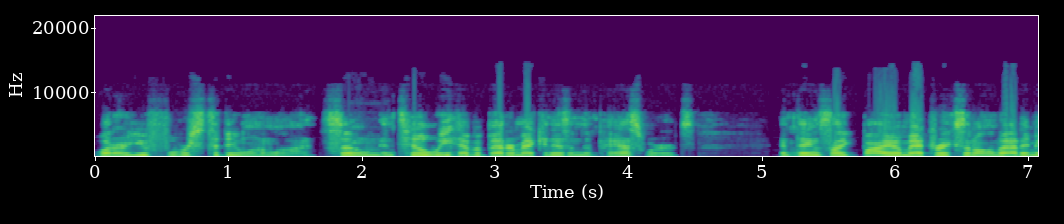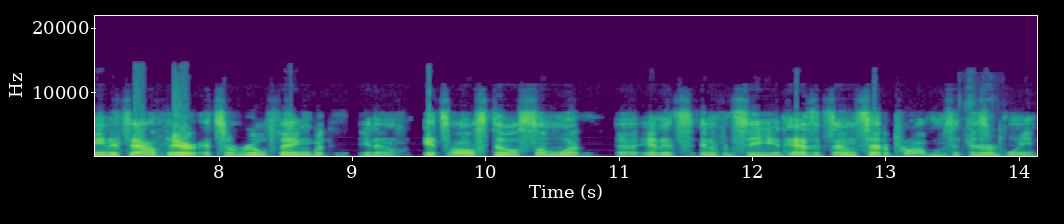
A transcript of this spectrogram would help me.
what are you forced to do online? So Mhm. until we have a better mechanism than passwords and things like biometrics and all that, I mean, it's out there, it's a real thing, but you know, it's all still somewhat uh, in its infancy and has its own set of problems at this Sure. point.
